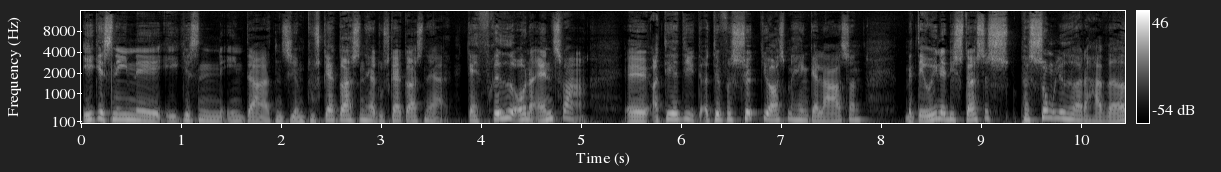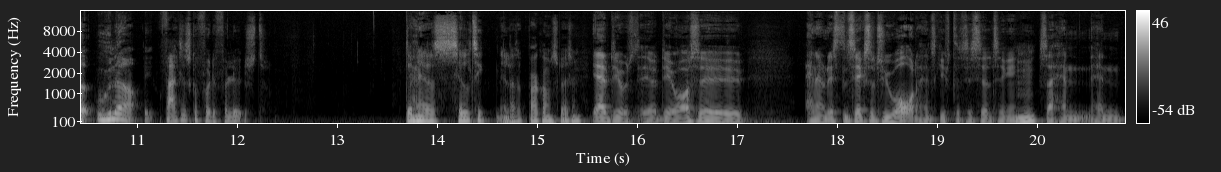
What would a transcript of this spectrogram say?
ikke sådan en, uh, ikke sådan en der den siger, du skal gøre sådan her, du skal gøre sådan her. Gav frihed under ansvar, uh, og, det, de, og det forsøgte de også med Henke Larsson. Men det er jo en af de største personligheder, der har været, uden at faktisk at få det forløst. Den her Celtic, eller bare kom Sebastian? Ja, det er jo, det er jo, det er jo også... Øh, han er jo næsten 26 år, da han skifter til Celtic, ikke? Mm. Så han, han,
